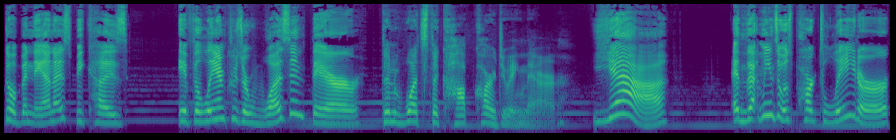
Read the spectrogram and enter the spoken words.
go bananas because if the Land Cruiser wasn't there, Then what's the cop car doing there? yeah, and that means it was parked later,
